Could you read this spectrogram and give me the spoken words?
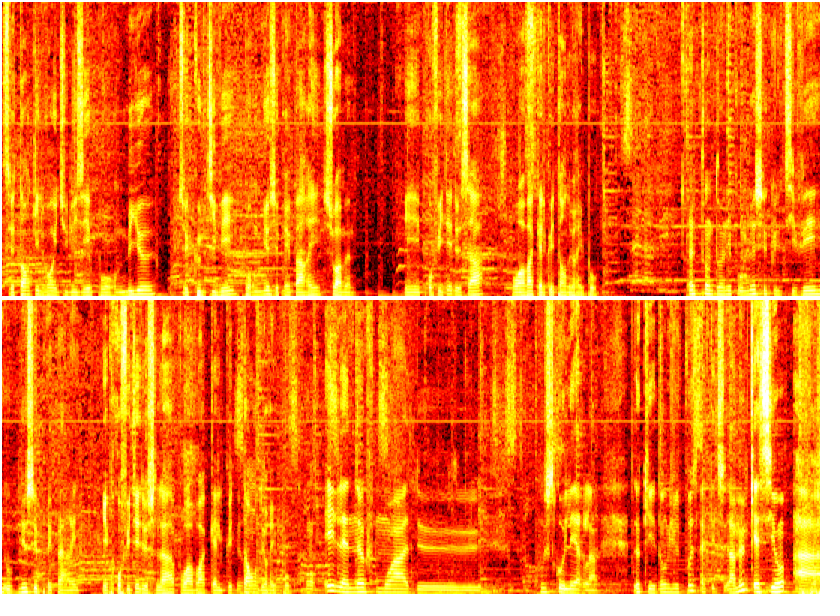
ce temps qu'ils vont utiliser pour mieux se cultiver, pour mieux se préparer soi-même et profiter de ça pour avoir quelques temps de repos. Un temps donné pour mieux se cultiver ou mieux se préparer. Et profiter de cela pour avoir quelques temps de repos. Bon, et les neuf mois de cours scolaire là Ok, donc je pose la, question- la même question à.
